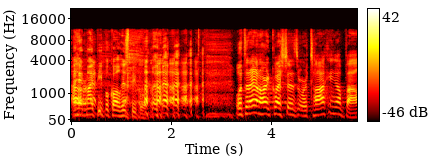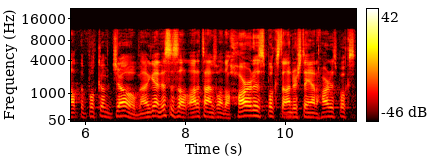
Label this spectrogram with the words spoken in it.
I had my people call his people. well, today on Hard Questions, we're talking about the book of Job. Now, again, this is a lot of times one of the hardest books to understand, hardest books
